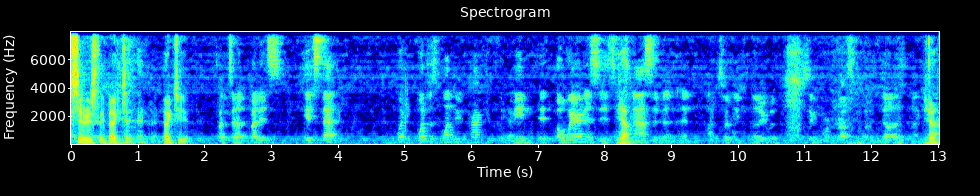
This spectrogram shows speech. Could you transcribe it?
seriously, back to, back to you. But, uh, but it's, it's that, what, what does one do practically? I mean, it, awareness is, is Yeah. massive, and, and I'm certainly familiar with Sycamore Trust and what it does, and I Yeah.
